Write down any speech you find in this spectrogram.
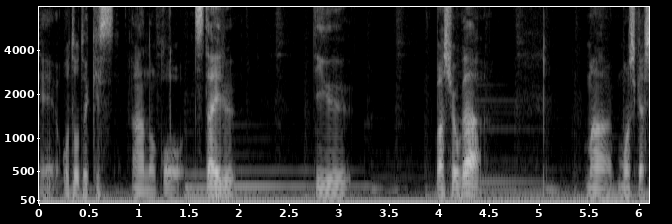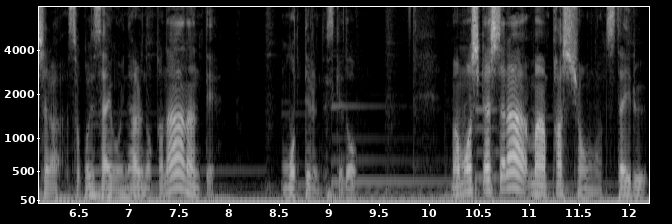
えー、お届けすあのこう伝えるっていう場所がまあもしかしたらそこで最後になるのかななんて思ってるんですけど、まあ、もしかしたらまあパッションを伝える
